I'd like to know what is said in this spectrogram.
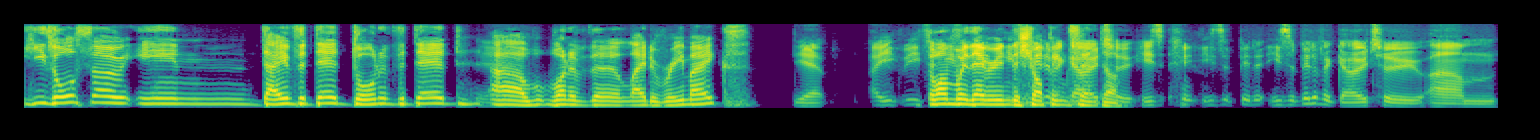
he's also in Day of the Dead, Dawn of the Dead, Yeah. uh, one of the later remakes. Yep. Uh, he's The a- one where they're in the he's a bit of a shopping centre. go-to. He's he's a bit he's a bit of a go-to. Um,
